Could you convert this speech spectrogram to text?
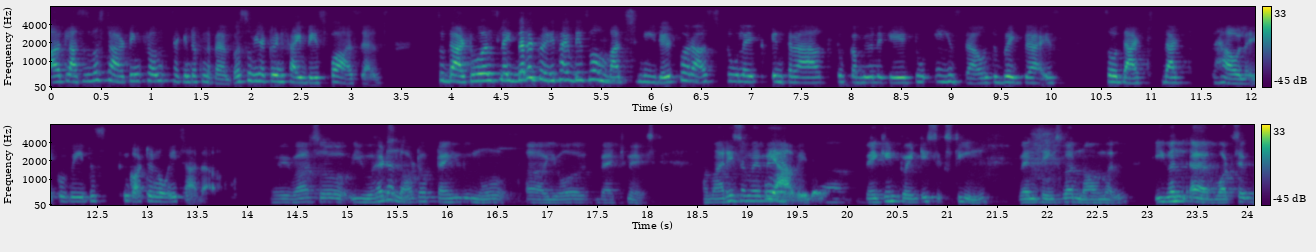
our classes were starting from 2nd of november so we had 25 days for ourselves so that was like that 25 days were much needed for us to like interact to communicate to ease down to break the ice so that's that's how like we just got to know each other वाह so you had a lot of time to know uh, your batchmates हमारे समय में yeah, uh, back in 2016 when things were normal even uh, WhatsApp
